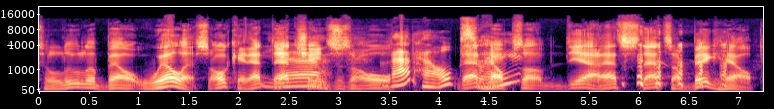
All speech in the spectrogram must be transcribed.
Tallulah Belle Willis. Okay, that that changes the whole. That helps. that right? helps. Uh, yeah, that's that's a big help.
